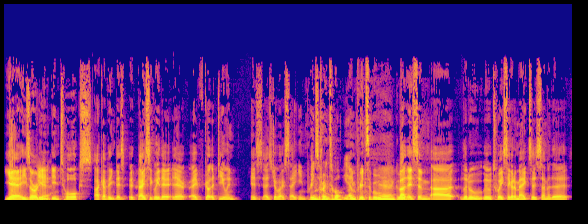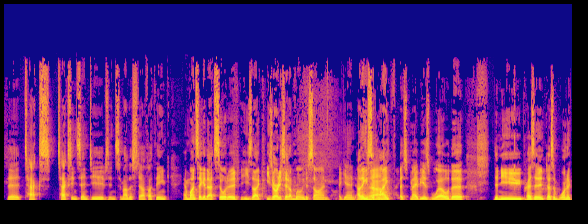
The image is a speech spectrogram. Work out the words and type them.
Yeah, he's already Yeah. in talks. Like I think there's basically they're they've got a deal in as as Joe likes to say in principle. In principle. principle, yeah. in principle. Yeah, good. But there's some uh, little little tweaks they got to make to some of the the tax tax incentives and some other stuff. I think. And once they get that sorted, he's like he's already said I'm willing to sign again. I think it's some Yeah. length as maybe as well. The the new president doesn't want to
